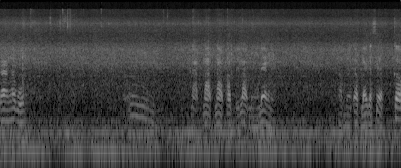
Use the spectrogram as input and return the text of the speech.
กลางครับผมลาบลาบลาบครับแต่ลาบแรงแรงเลยทำนะครับไรกระแสบเก่า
